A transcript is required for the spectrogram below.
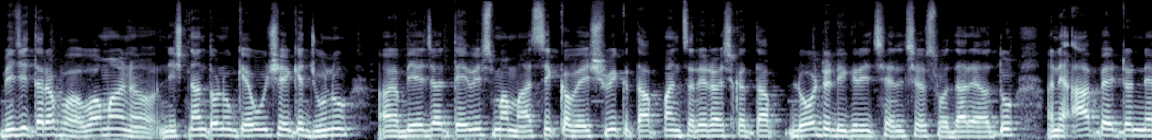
બીજી તરફ હવામાન નિષ્ણાતોનું કહેવું છે કે જૂનું બે હજાર તેવીસમાં માસિક વૈશ્વિક તાપમાન સરેરાશ કરતાં દોઢ ડિગ્રી સેલ્સિયસ વધારે હતું અને આ પેટર્નને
